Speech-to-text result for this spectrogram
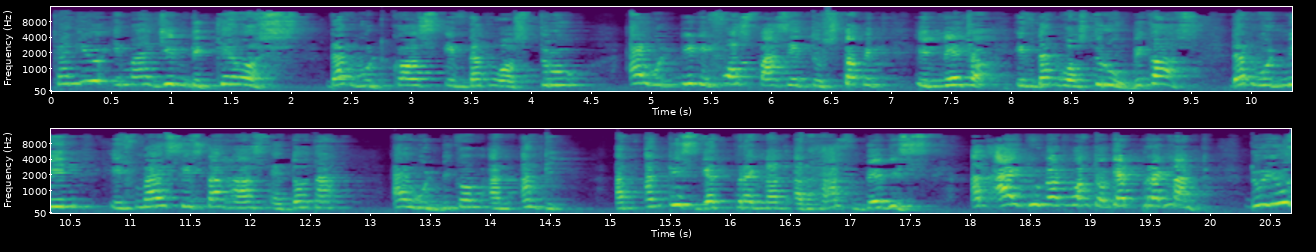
Can you imagine the chaos that would cause if that was true? I would be the first person to stop it in nature if that was true because that would mean if my sister has a daughter, I would become an auntie. And aunties get pregnant and have babies. And I do not want to get pregnant. Do you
